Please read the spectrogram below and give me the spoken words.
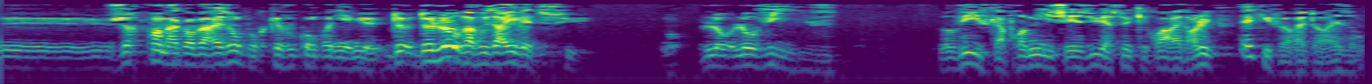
euh, je reprends ma comparaison pour que vous compreniez mieux, de, l'eau va vous arriver dessus, l'eau vive, l'eau vive qu'a promis Jésus à ceux qui croiraient en lui et qui feraient raison.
